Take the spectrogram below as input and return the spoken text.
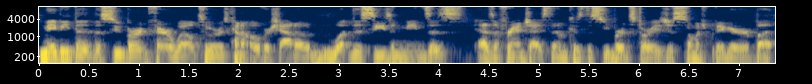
maybe the the Sue Bird farewell tour has kind of overshadowed what this season means as as a franchise to them because the Sue Bird story is just so much bigger. But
